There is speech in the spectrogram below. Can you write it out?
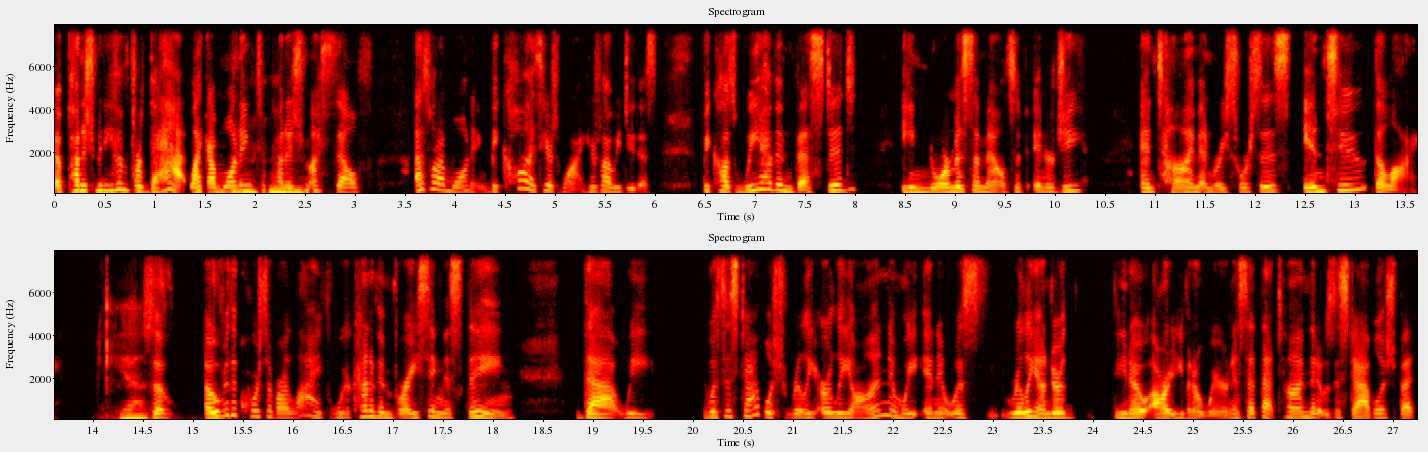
a punishment even for that? Like I'm wanting mm-hmm. to punish myself. That's what I'm wanting because here's why. Here's why we do this. Because we have invested enormous amounts of energy and time and resources into the lie. Yeah. So over the course of our life, we're kind of embracing this thing that we was established really early on and we and it was really under you know our even awareness at that time that it was established but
